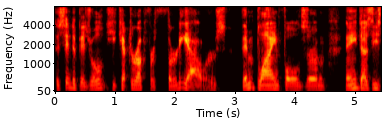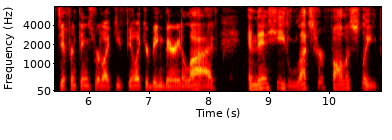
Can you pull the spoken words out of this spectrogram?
This individual he kept her up for 30 hours then blindfolds them and he does these different things where like you feel like you're being buried alive and then he lets her fall asleep.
